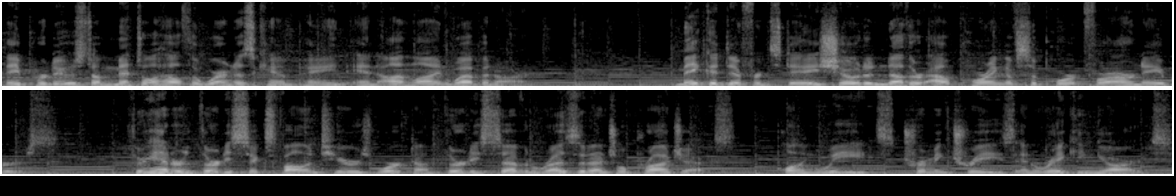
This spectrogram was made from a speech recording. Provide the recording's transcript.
they produced a mental health awareness campaign and online webinar. Make a Difference Day showed another outpouring of support for our neighbors. 336 volunteers worked on 37 residential projects, pulling weeds, trimming trees, and raking yards.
